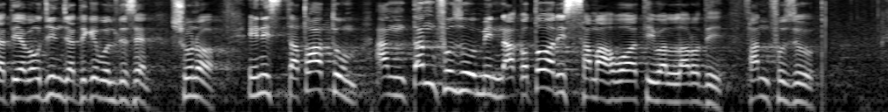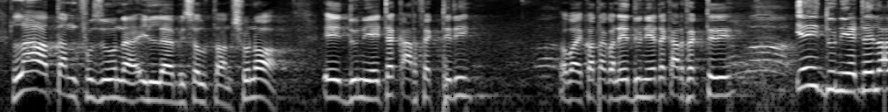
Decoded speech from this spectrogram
জাতি এবং জিন জাতিকে বলতেছেন, শুনো ইনিস তাতুম আন্তান ফুজু মিন আকতর ইসামা ওয়াতি ওয়াল্লারদি ফানফুজু লা তানফুজুনা ইল্লা বিসুলতান। শুনো, এই দুনিয়াটা কার ফ্যাক্টরি ও ভাই, কথা কন, এই দুনিয়াটা কার ফ্যাক্টরি এই দুনিয়াটা হলো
